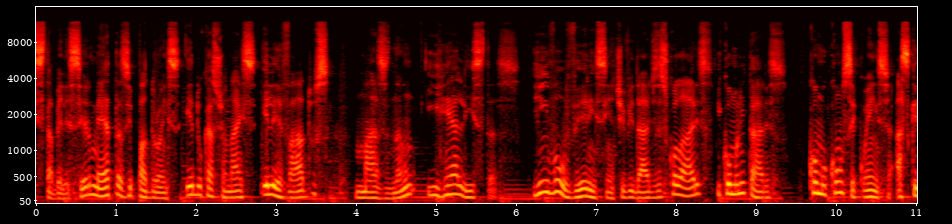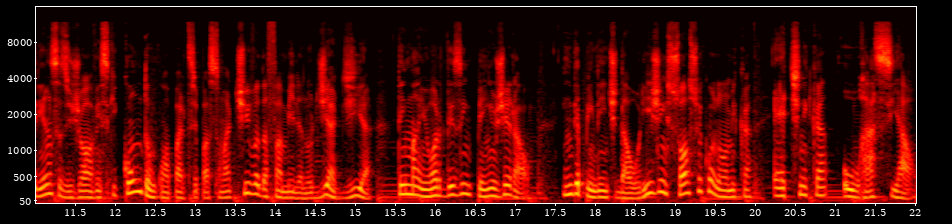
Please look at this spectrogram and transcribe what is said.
estabelecer metas e padrões educacionais elevados, mas não irrealistas, e envolverem-se em atividades escolares e comunitárias. Como consequência, as crianças e jovens que contam com a participação ativa da família no dia a dia têm maior desempenho geral, independente da origem socioeconômica, étnica ou racial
